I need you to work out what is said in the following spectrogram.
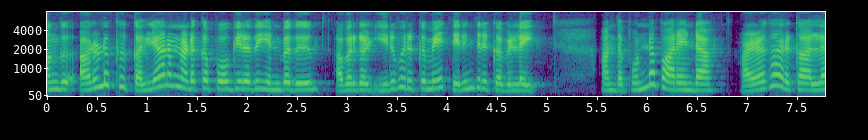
அங்கு அருளுக்கு கல்யாணம் நடக்கப் போகிறது என்பது அவர்கள் இருவருக்குமே தெரிந்திருக்கவில்லை. அந்த பொண்ணை பாரேண்டா அழகாக இருக்கால்ல.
